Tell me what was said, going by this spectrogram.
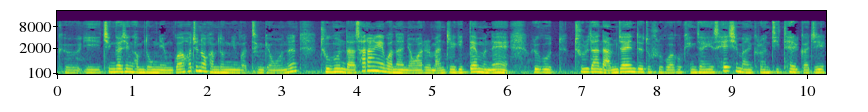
그 이 진가신 감독님과 허진호 감독님 같은 경우는 두 분 다 사랑에 관한 영화를 만들기 때문에 그리고 둘 다 남자인데도 불구하고 굉장히 세심한 그런 디테일까지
